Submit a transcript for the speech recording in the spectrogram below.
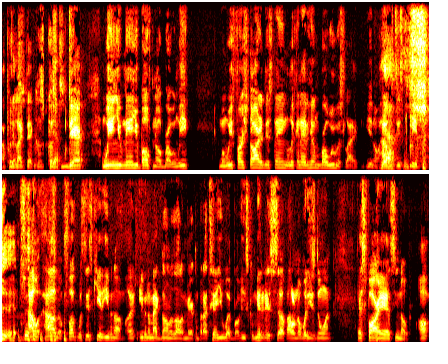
I put it like that because because Yes. Derek, we and you, me and you both know, bro. When we when we first started this thing, looking at him, bro, we was like, you know, how yeah. was this kid? How how the fuck was this kid even a uh, even a McDonald's All American? But I tell you what, bro, he's committed himself. I don't know what he's doing as far as you know, all,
